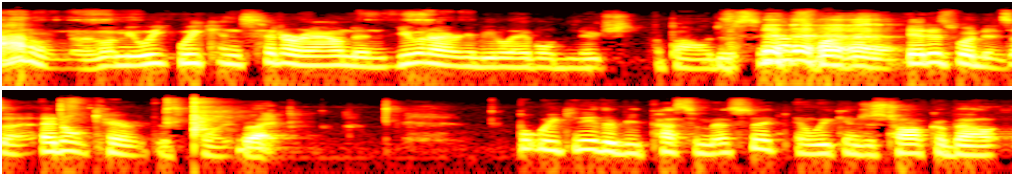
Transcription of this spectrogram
I don't know. I mean, we, we can sit around and you and I are going to be labeled Nooch apologists. That's fine. it is what it is. I, I don't care at this point. right. But we can either be pessimistic and we can just talk about,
